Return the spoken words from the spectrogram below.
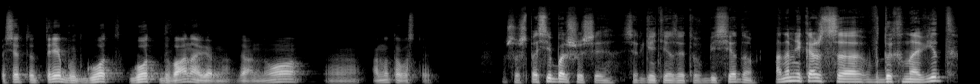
То есть это требует год, год-два, наверное, да, но э, оно того стоит. Ну что ж, спасибо большое, Сергей, тебе за эту беседу. Она, мне кажется, вдохновит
